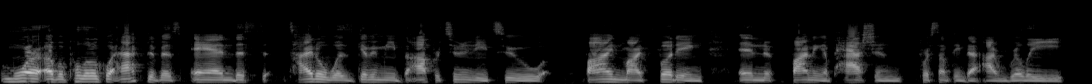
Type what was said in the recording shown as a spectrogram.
more of a political activist, and this title was giving me the opportunity to find my footing in finding a passion for something that I'm really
